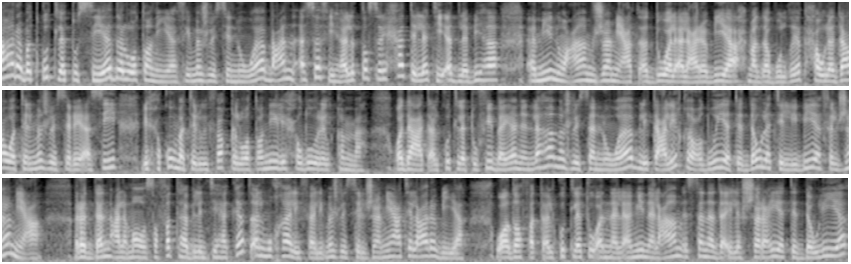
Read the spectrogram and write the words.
أعربت كتلة السيادة الوطنية في مجلس النواب عن أسفها للتصريحات التي أدلى بها أمين عام جامعة الدول العربية أحمد أبو الغيط حول دعوة المجلس الرئاسي لحكومة الوفاق الوطني لحضور القمة. ودعت الكتلة في بيان لها مجلس النواب لتعليق عضوية الدولة الليبية في الجامعة ردا على ما وصفتها بالانتهاكات المخالفة لمجلس الجامعة العربية. وأضافت الكتلة أن الأمين العام استند إلى الشرعية الدولية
